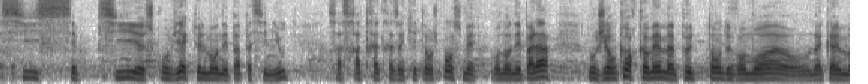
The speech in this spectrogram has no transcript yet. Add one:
si, si ce qu'on vit actuellement n'est pas passé mi-août, ça sera très très inquiétant, je pense, mais on n'en est pas là. Donc j'ai encore quand même un peu de temps devant moi. On a quand même,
